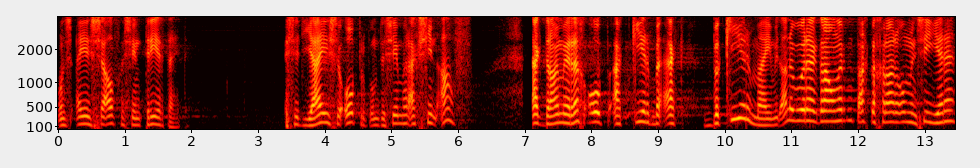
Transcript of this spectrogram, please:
ons eie selfgesentreerdheid. Is dit juis 'n oproep om te sê maar ek sien af. Ek draai my rug op, ek keer my ek bekeer my. Met ander woorde, ek draai 180 grade om en sê Here,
